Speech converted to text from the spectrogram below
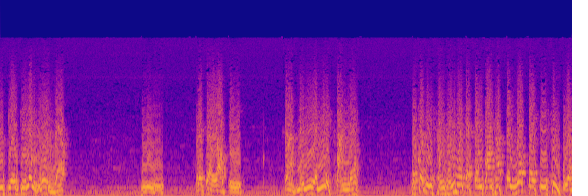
ำเตียวตีเล่นเรื่องแล้วอืมพระเจ้าเราปีกลับมานี้เราไม่ฟังแล้วแล้วก็จึงสั่งทารมาจัดแจงกองทัพไปยกไปตีขึ้นเตียง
